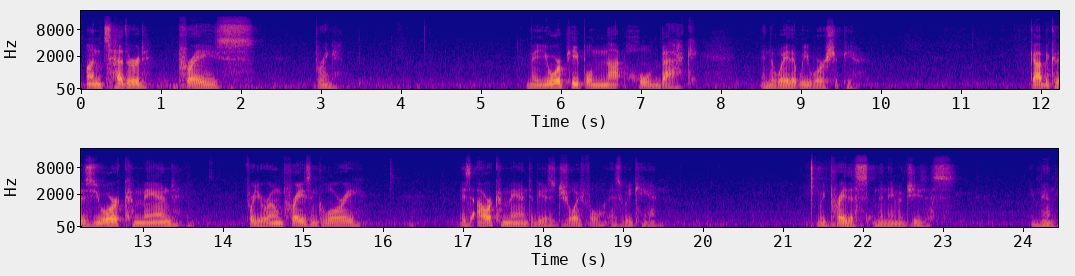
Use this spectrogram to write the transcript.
untethered praise, bring it. May your people not hold back in the way that we worship you. God, because your command for your own praise and glory is our command to be as joyful as we can. We pray this in the name of Jesus. Amen.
